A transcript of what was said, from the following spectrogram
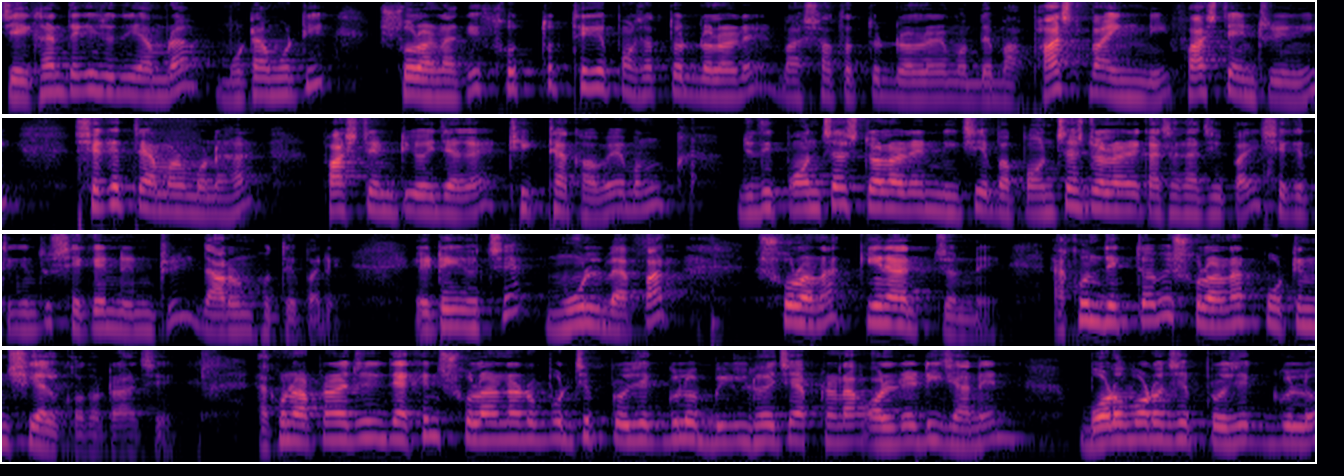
যে এখান থেকে যদি আমরা মোটামুটি সোলানাকে সত্তর থেকে পঁচাত্তর ডলারের বা সাতাত্তর ডলারের মধ্যে বা ফার্স্ট বাইং নিই ফার্স্ট এন্ট্রি নিই, সেক্ষেত্রে আমার মনে হয় ফার্স্ট এন্ট্রি ওই জায়গায় ঠিকঠাক হবে এবং যদি পঞ্চাশ ডলারের নিচে বা পঞ্চাশ ডলারের কাছাকাছি পাই, সেক্ষেত্রে কিন্তু সেকেন্ড এন্ট্রি দারুণ হতে পারে। এটাই হচ্ছে মূল ব্যাপার সোলানা কেনার জন্যে। এখন দেখতে হবে সোলানার পোটেনশিয়াল কতটা আছে। এখন আপনারা যদি দেখেন সোলানার উপর যে প্রজেক্টগুলো বিল্ড হয়েছে, আপনারা অলরেডি জানেন, বড় বড় যে প্রজেক্টগুলো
